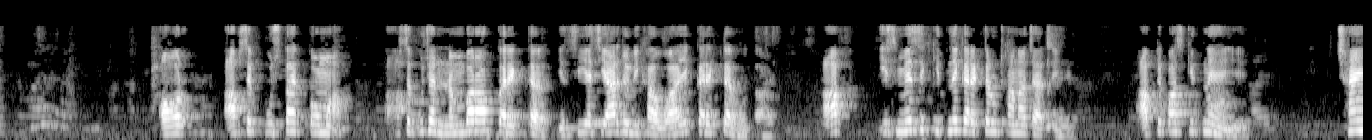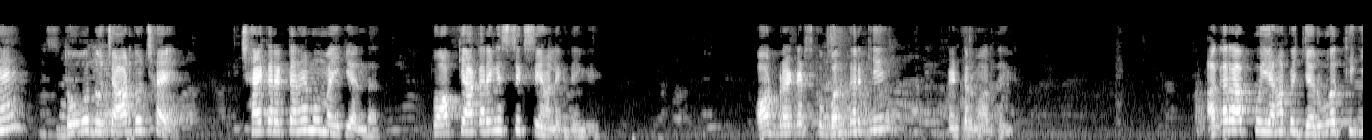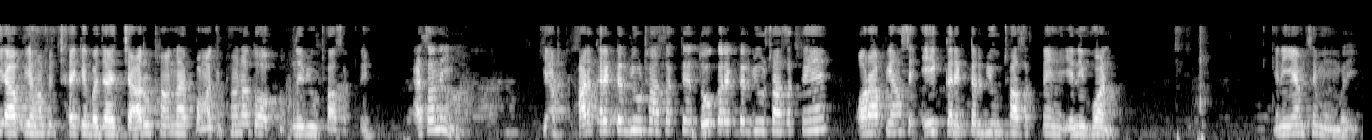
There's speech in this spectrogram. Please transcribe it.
और आपसे पूछता है कॉमा आपसे पूछा नंबर ऑफ़ करेक्टर ये सी एच आर जो लिखा हुआ है, ये करेक्टर होता है। आप इसमें से कितने करेक्टर उठाना चाहते हैं? आपके पास कितने हैं ये? छह है? दो दो, चार, दो, छह। छह करेक्टर है मुंबई के अंदर। तो आप क्या करेंगे? सिक्स यहाँ लिख देंगे। और ब्रैकेट्स को बंद करके एंटर मार देंगे। अगर आपको यहाँ पे ज़रूरत थी कि आप यहाँ पे छह के बजाय चार उठाना है, पाँच उठाना तो आप उतने भी उठा सकते हैं। ऐसा नहीं कि आप चार करेक्टर भी उठा सकते हैं, दो करेक्टर भी उठा सकते हैं, और आप यहाँ से एक करेक्टर भी उठा सकते हैं, यानी वन यानी एम से मुंबई।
